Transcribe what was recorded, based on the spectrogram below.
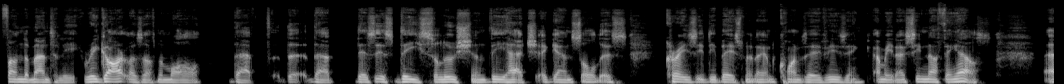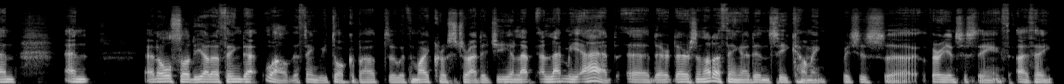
fundamentally, regardless of the model that the, that this is the solution, the hedge against all this crazy debasement and quantitative easing. I mean, I see nothing else. And and and also the other thing that well, the thing we talk about with MicroStrategy, and let and let me add, uh, there there's another thing I didn't see coming, which is uh, very interesting. I think.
